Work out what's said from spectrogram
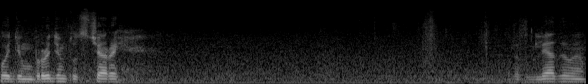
Ходим, бродим тут с чарой. Разглядываем.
